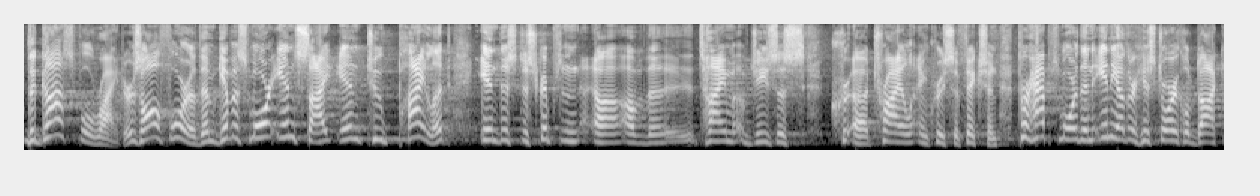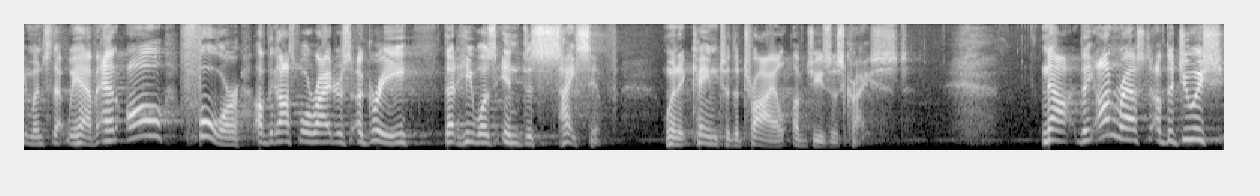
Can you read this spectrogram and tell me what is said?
The gospel writers, all four of them, give us more insight into Pilate in this description uh, of the time of Jesus' uh, trial and crucifixion, perhaps more than any other historical documents that we have. And all four of the gospel writers agree that he was indecisive when it came to the trial of Jesus Christ. Now, the unrest of the Jewish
